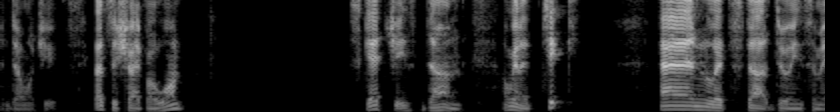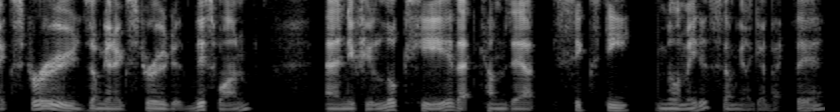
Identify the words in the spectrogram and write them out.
and don't want you. That's the shape I want. Sketch is done. I'm going to tick, and let's start doing some extrudes. I'm going to extrude this one, and if you look here, that comes out 60 millimeters. So I'm going to go back there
